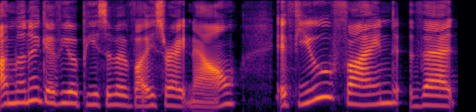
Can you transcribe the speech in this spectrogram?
I'm going to give you a piece of advice right now. If you find that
